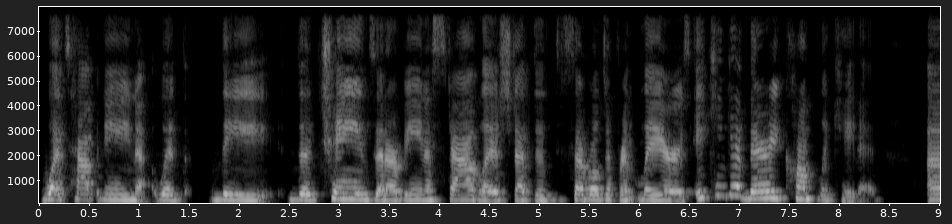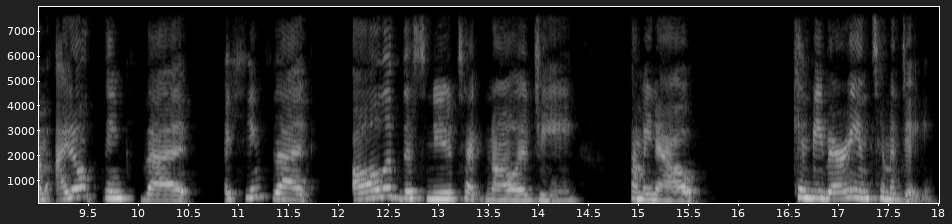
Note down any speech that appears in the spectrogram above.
what's happening with the the chains that are being established at the several different layers. It can get very complicated. Um, I don't think that I think that all of this new technology coming out can be very intimidating.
